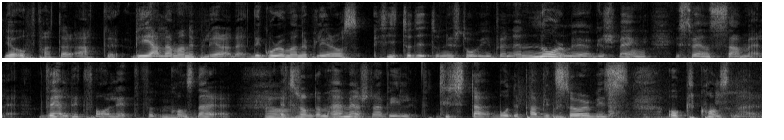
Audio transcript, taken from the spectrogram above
jag uppfattar att vi är alla manipulerade. Det går att manipulera oss hit och dit. Och nu står vi inför en enorm högersväng i svenskt samhälle. Väldigt farligt för konstnärer. Eftersom de här människorna vill tysta både public service och konstnären.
